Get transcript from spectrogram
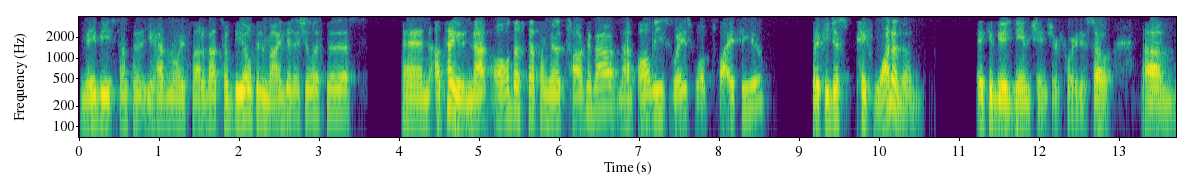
maybe something that you haven't really thought about. So be open-minded as you listen to this. And I'll tell you, not all the stuff I'm going to talk about, not all these ways will apply to you. But if you just pick one of them, it could be a game changer for you. So, um,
